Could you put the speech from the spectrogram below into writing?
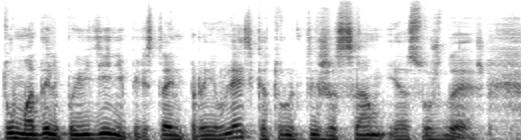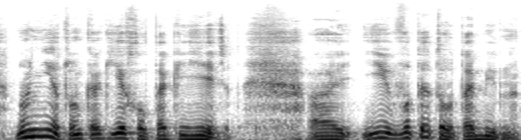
ту модель поведения перестань проявлять, которую ты же сам и осуждаешь. Но нет, он как ехал, так и едет. А, и вот это вот обидно.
